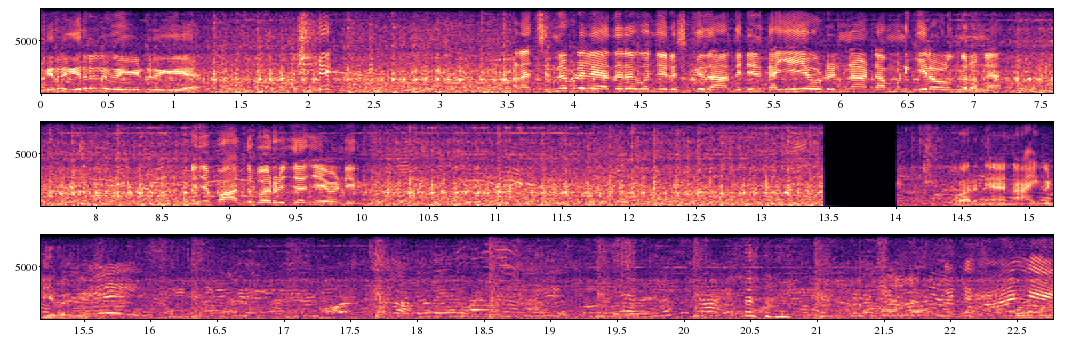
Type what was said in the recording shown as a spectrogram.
கிரு கிருன்னு போய்கிட்டு இருக்கு. ஆனால் சின்ன பிள்ளையில ஏதாவது கொஞ்சம் ரிஸ்க்கு தான். திடீர்னு கையையே விட்டுட்டுனா டம்முன்னு கீழே விழுந்துருங்க. கொஞ்சம் பார்த்து பறிச்சா செய்ய வேண்டியிருக்கு. பாருங்க நாய்க்குட்டியை பாருங்க.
